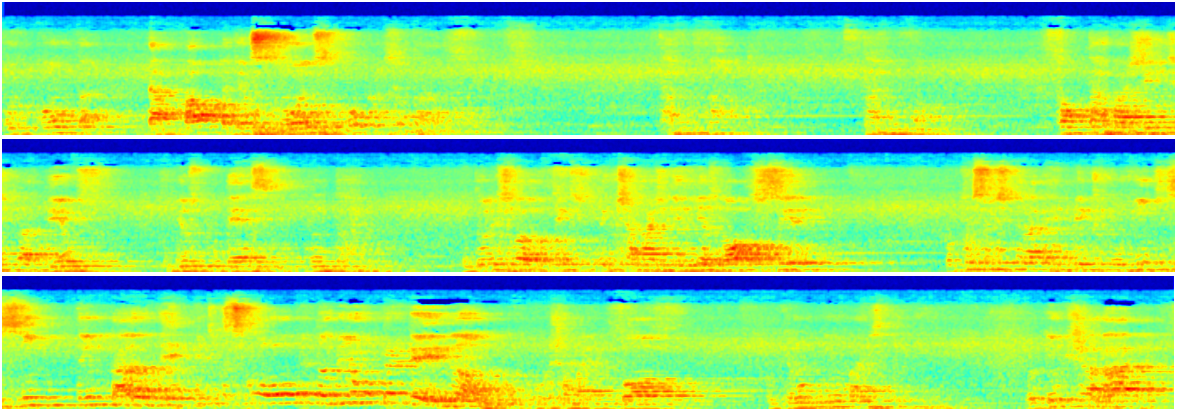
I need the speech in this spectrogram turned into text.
por conta da falta de ações vocacionais. Estava em falta, estava em falta. Faltava gente para Deus, que Deus pudesse contar. Então ele falou: tem, que chamar Jeremias logo cedo. Porque se eu esperar de repente com 25, 30 anos, de repente se for ontem também eu vou perder. Não, eu vou chamar ele logo, porque eu não tenho mais tempo. Eu tenho que chamar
